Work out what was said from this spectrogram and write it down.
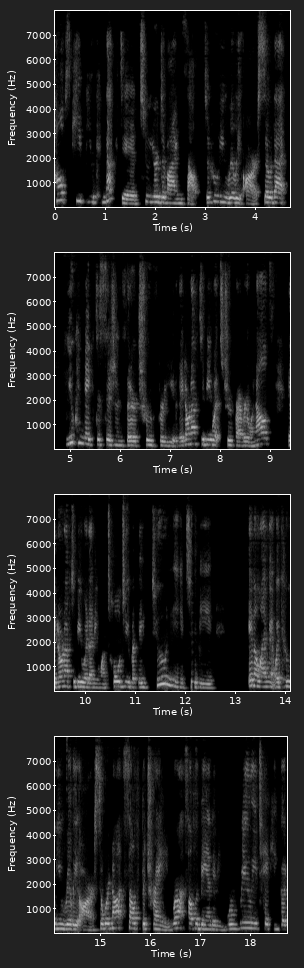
helps keep you connected to your divine self, to who you really are, so that you can make decisions that are true for you. They don't have to be what's true for everyone else. They don't have to be what anyone told you, but they do need to be in alignment with who you really are. So we're not self betraying, we're not self abandoning, we're really taking good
